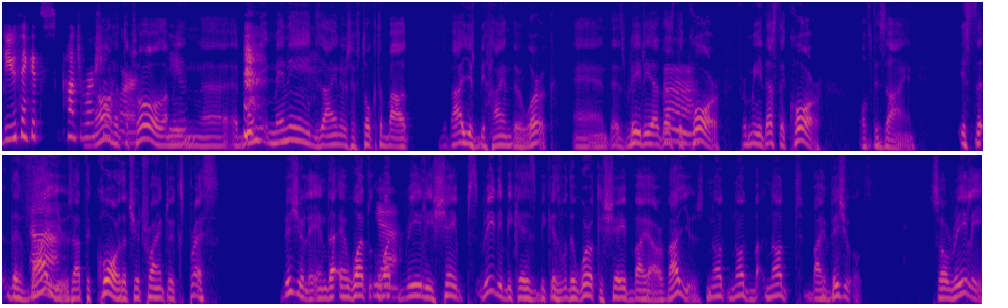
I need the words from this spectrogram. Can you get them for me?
do you think it's controversial? No, not at all. I mean, uh, many many designers have talked about the values behind their work, and that's really uh, that's uh. the hmm. core for me. That's the core of design. It's the the ah. values at the core that you're trying to express visually, and that, and what yeah. what really shapes really because because the work is shaped by our values, not not not by visuals. So really,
